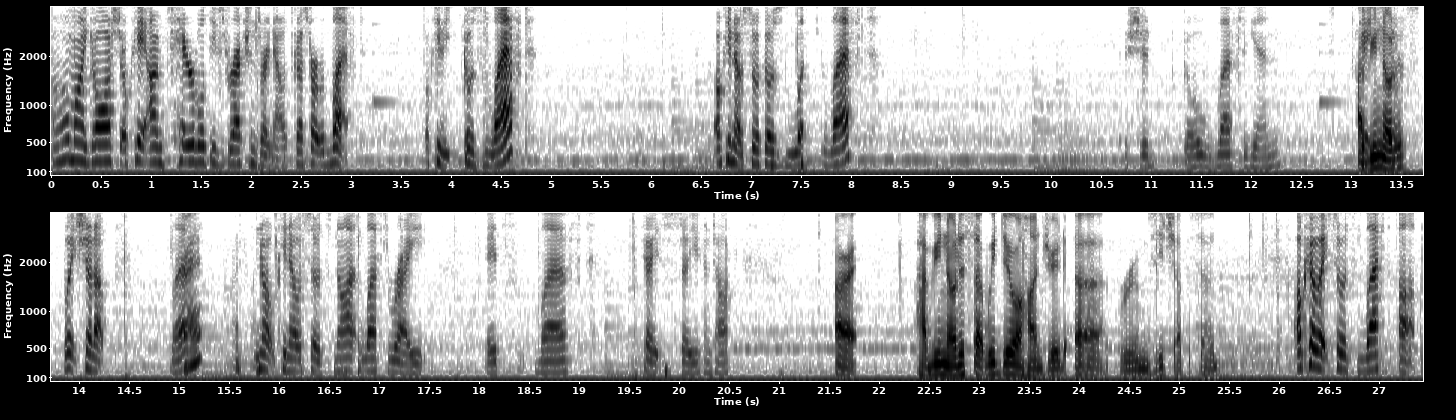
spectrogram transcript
Oh my gosh, okay, I'm terrible at these directions right now. It's gotta start with left. Okay, it goes left? Okay, no, so it goes le left. It should go left again. Have you so- noticed? Wait, shut up. Left? Alright, No, okay, no, so it's not left, right. It's left. Okay, so you can talk. All right. Have you noticed that we do 100 uh, rooms each episode? Okay, wait, so it's left up.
